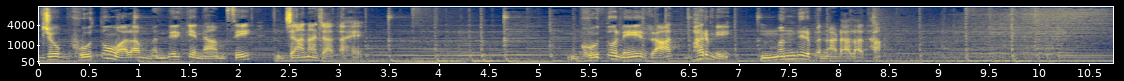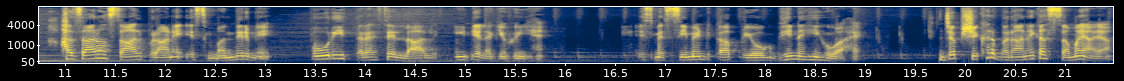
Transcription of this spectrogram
जो भूतों वाला मंदिर के नाम से जाना जाता है। भूतों ने रात भर में मंदिर बना डाला था। हज़ारों साल पुराने इस मंदिर में पूरी तरह से लाल ईंटें लगी हुई हैं। इसमें सीमेंट का प्रयोग भी नहीं हुआ है। जब शिखर बनाने का समय आया,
